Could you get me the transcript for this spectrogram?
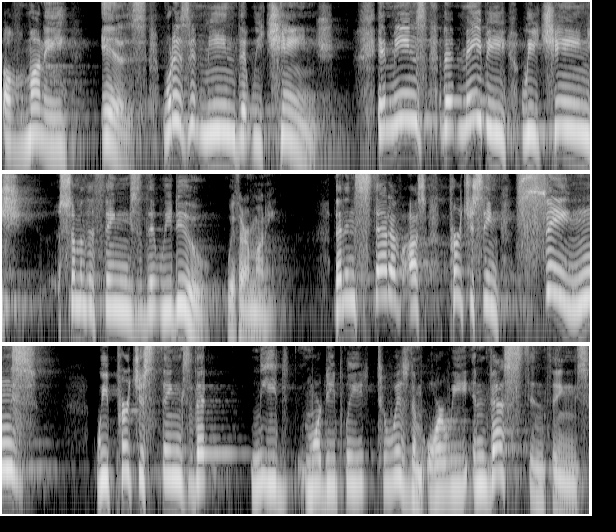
of money is. What does it mean that we change? It means that maybe we change some of the things that we do with our money. That instead of us purchasing things, we purchase things that lead more deeply to wisdom, or we invest in things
